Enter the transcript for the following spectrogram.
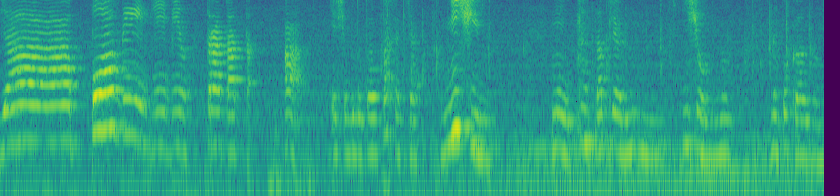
Я повний дебіл. Тра-та-та. А, я ще буду ПВП, хоча нічим. Ну, там реально м, нічого ну, не показано.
